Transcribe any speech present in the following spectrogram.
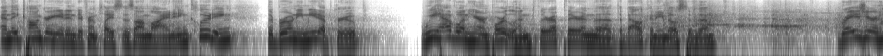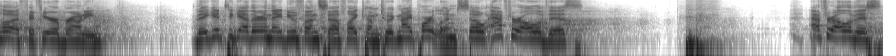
and they congregate in different places online, including the Brony Meetup Group. We have one here in Portland. They're up there in the, the balcony, most of them. Raise your hoof if you're a Brony. They get together and they do fun stuff like come to Ignite Portland. So after all of this, after all of this,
